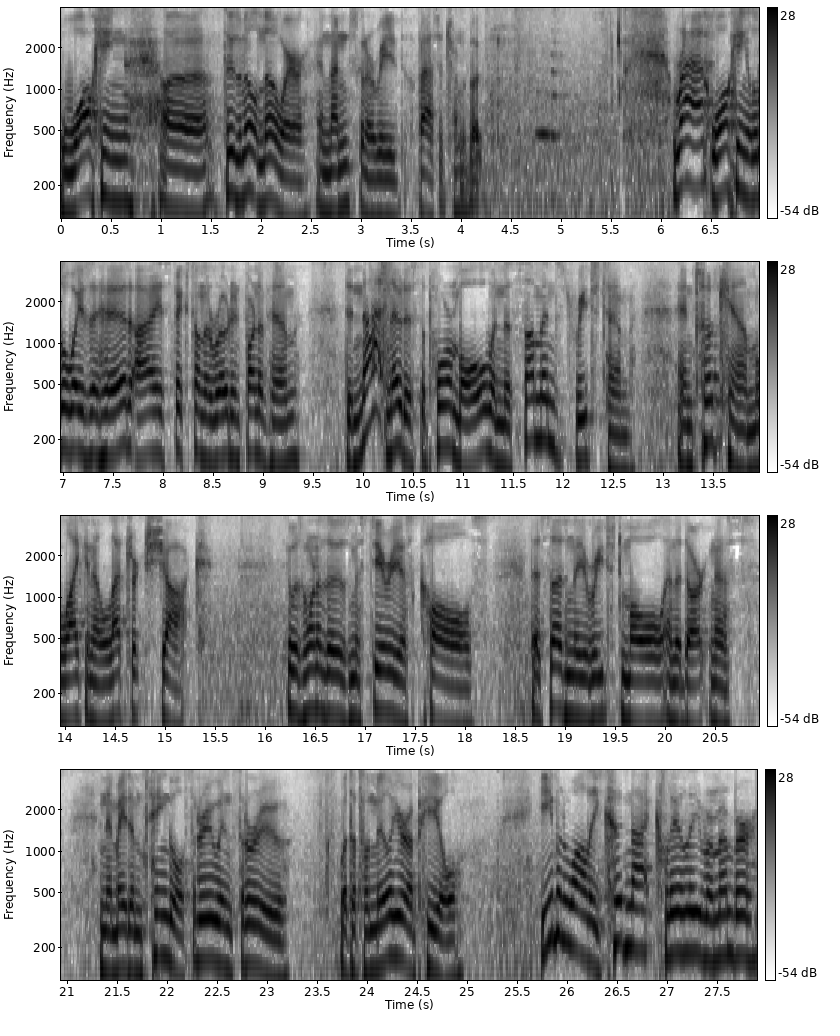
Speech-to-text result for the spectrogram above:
walking uh, through the middle of nowhere. And I'm just going to read a passage from the book. Rat, walking a little ways ahead, eyes fixed on the road in front of him, did not notice the poor mole when the summons reached him and took him like an electric shock. It was one of those mysterious calls that suddenly reached Mole in the darkness and it made him tingle through and through with a familiar appeal, even while he could not clearly remember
